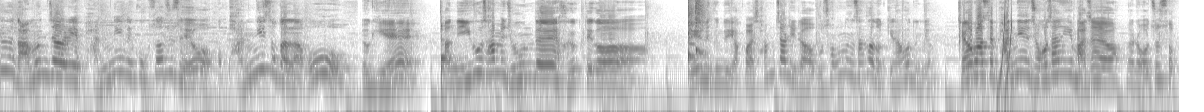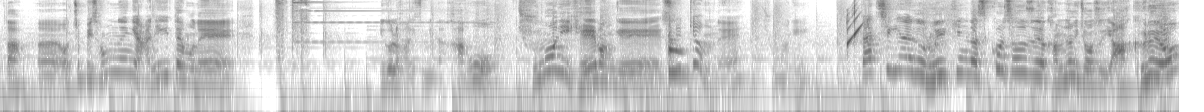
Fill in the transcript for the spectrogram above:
스트 남은 자리에 반니는 꼭 써주세요. 어, 반니 써달라고? 여기에? 아 근데 이거 사면 좋은데 가격대가. 얘는 근데 약발 3짜리라 뭐 성능 상관없긴 하거든요. 제가 봤을 때 반니는 저거 사는 게 맞아요. 어쩔 수 없다. 어, 어차피 성능이 아니기 때문에 이걸로 가겠습니다. 가고 중원이 개해반 게쓸 게 없네 중원이. 따치긴 해도 로이킨이나 스콜 써주세요. 감정이 좋아서. 야 그래요?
